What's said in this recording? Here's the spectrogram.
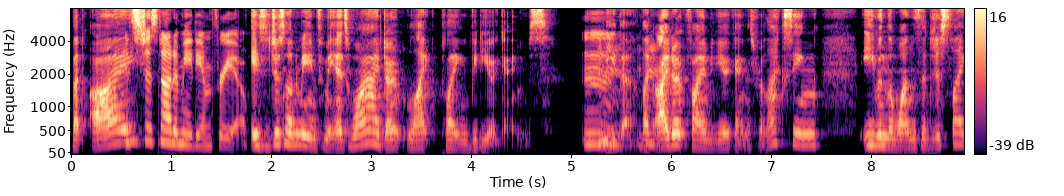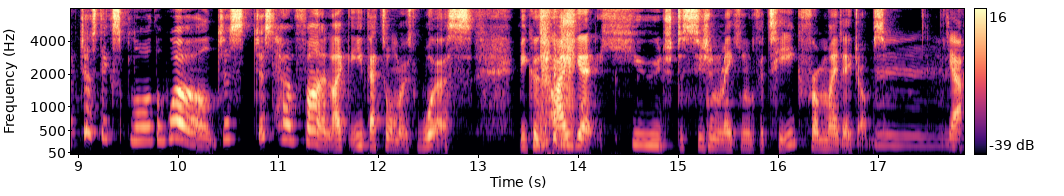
But I It's just not a medium for you. it's just not a medium for me. It's why I don't like playing video games mm. either. Like mm-hmm. I don't find video games relaxing. Even the ones that are just like just explore the world, just just have fun. Like e- that's almost worse because I get huge decision making fatigue from my day jobs, mm. Yeah.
